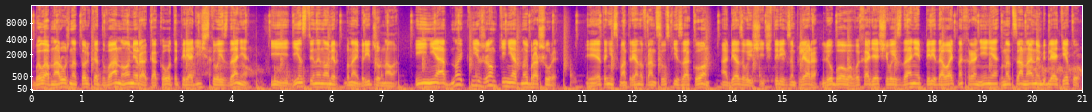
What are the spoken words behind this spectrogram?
было обнаружено только два номера какого-то периодического издания и единственный номер Бнайбрид журнала. И ни одной книжонки, ни одной брошюры. И это несмотря на французский закон, обязывающий четыре экземпляра любого выходящего издания передавать на хранение в Национальную библиотеку,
